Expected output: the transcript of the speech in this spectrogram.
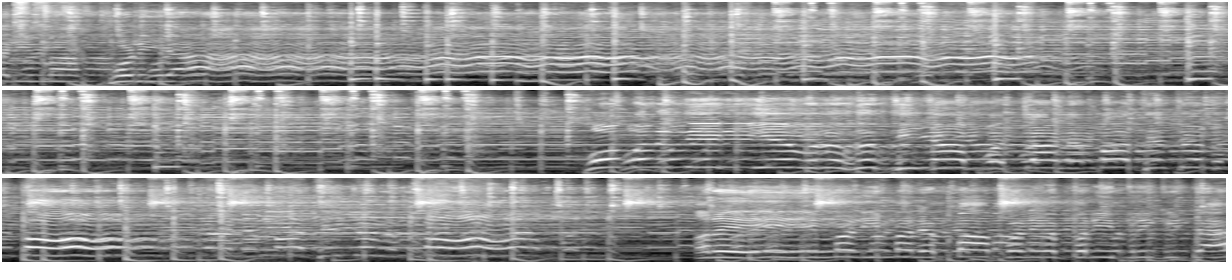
મારી માં ખોડિયા. કોમલ દે કે વરહ થિયા પચાન માથે જોન પો પચાન માથે જોન પો અરે મારી મારે પાપણે પરી પ્રિગટા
